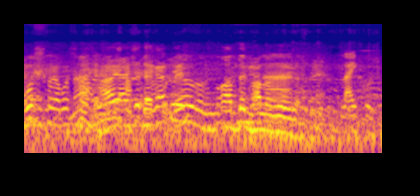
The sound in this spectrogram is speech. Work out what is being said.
অবশ্যই অবশ্যই ভালো হয়ে লাইক করবেন।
